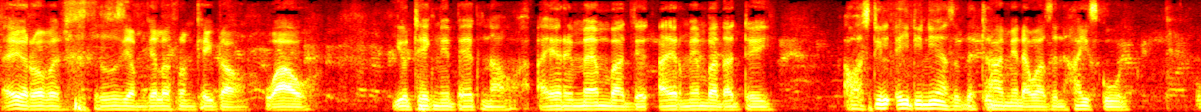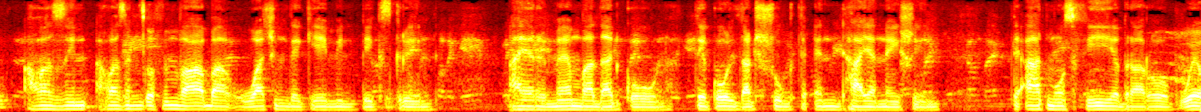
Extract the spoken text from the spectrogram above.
Hey Robert, this is Yamgela from Cape Town. Wow, you take me back now. I remember that. I remember that day. I was still 18 years at the time, and I was in high school. I was in I was in Cofimvaba watching the game in big screen. I remember that goal, the goal that shook the entire nation. The atmosphere, bro, we're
